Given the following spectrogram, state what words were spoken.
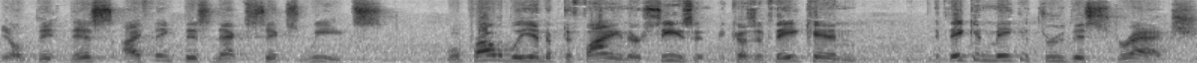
you know th- this. I think this next six weeks will probably end up defining their season because if they can, if they can make it through this stretch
